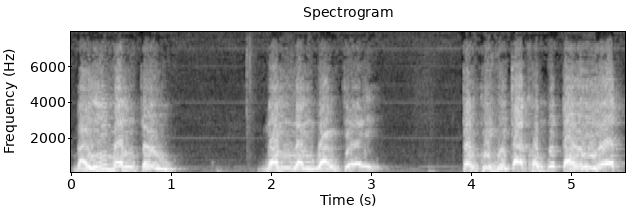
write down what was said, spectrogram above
7 năm tù 5 năm quản chế. Trong khi người ta không có tội gì hết.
